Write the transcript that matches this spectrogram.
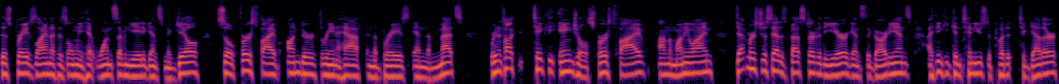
this Braves lineup has only hit 178 against Megill. So first five under three and a half in the Braves and the Mets. We're going to talk take the Angels first five on the money line. Detmers just had his best start of the year against the Guardians. I think he continues to put it together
